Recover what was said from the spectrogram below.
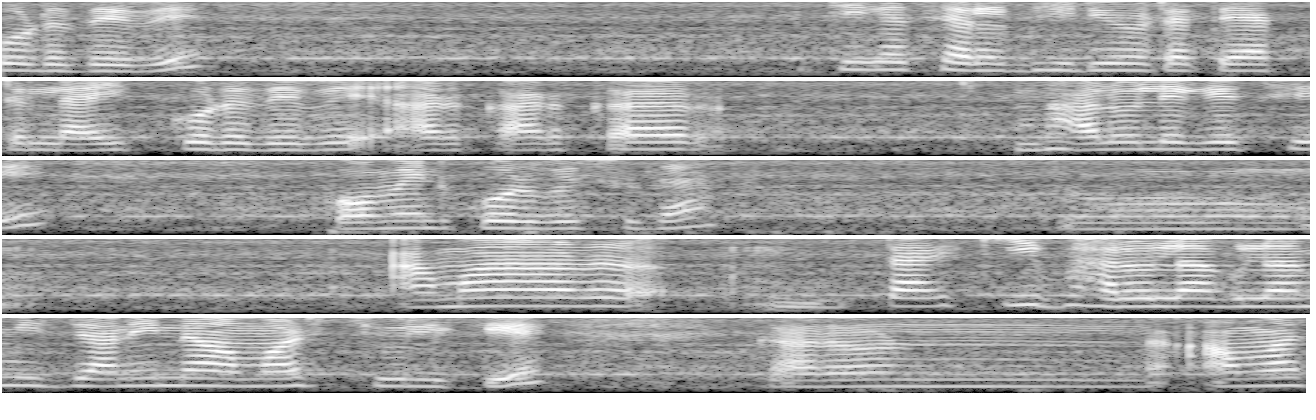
করে দেবে। ঠিক আছে, আর ভিডিওটাতে একটা লাইক করে দেবে। আর কার কার ভালো লেগেছে কমেন্ট করবে সুধা। তো আমার, তার কি ভালো লাগল আমি জানি না আমার চুলকে, কারণ আমার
